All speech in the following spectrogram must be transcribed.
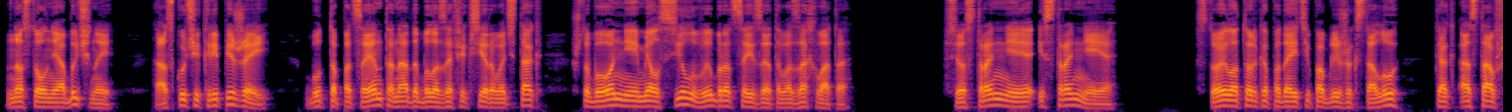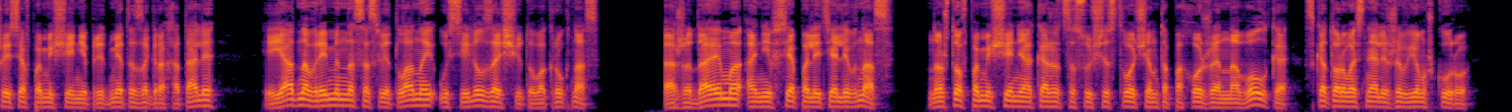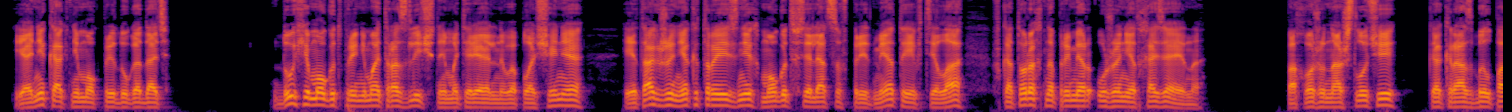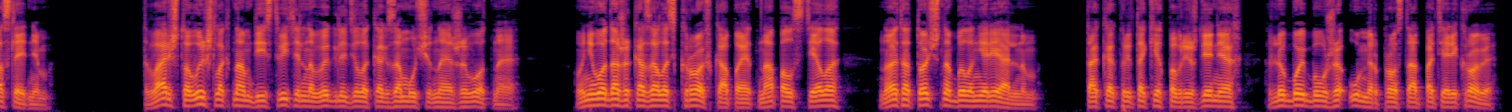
Но стол необычный, а с кучей крепежей, будто пациента надо было зафиксировать так, чтобы он не имел сил выбраться из этого захвата. Все страннее и страннее. Стоило только подойти поближе к столу, как оставшиеся в помещении предметы загрохотали, и я одновременно со Светланой усилил защиту вокруг нас. Ожидаемо они все полетели в нас, но что в помещении окажется существо чем-то похожее на волка, с которого сняли живьем шкуру, я никак не мог предугадать. Духи могут принимать различные материальные воплощения, и также некоторые из них могут вселяться в предметы и в тела, в которых, например, уже нет хозяина. Похоже, наш случай как раз был последним. Тварь, что вышла к нам, действительно выглядела как замученное животное. У него даже, казалось, кровь капает на пол с тела, но это точно было нереальным, так как при таких повреждениях любой бы уже умер просто от потери крови.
